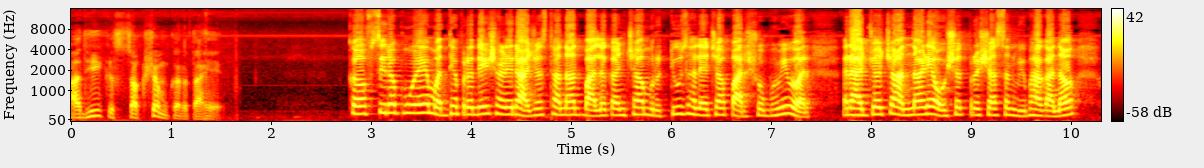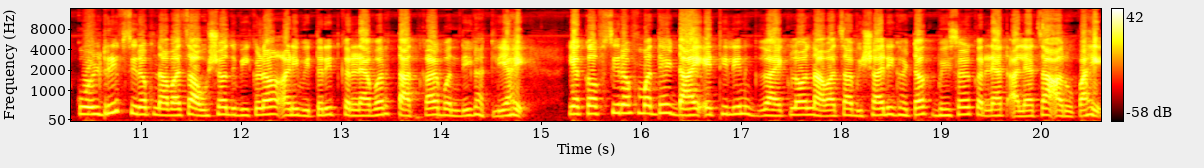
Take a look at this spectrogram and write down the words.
अधिक सक्षम करत आहे. कफ सिरपमुळे मध्य प्रदेश आणि राजस्थानात बालकांच्या मृत्यू झाल्याच्या पार्श्वभूमीवर राज्याच्या अन्न आणि औषध प्रशासन विभागानं कोल्ड्रीफ सिरप नावाचं औषध विकणं आणि वितरित करण्यावर तात्काळ बंदी घातली आहे. या कफ सिरपमध्ये डाय एथिलीन गायक्लॉल नावाचा विषारी घटक भेसळ करण्यात आल्याचा आरोप आहे.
